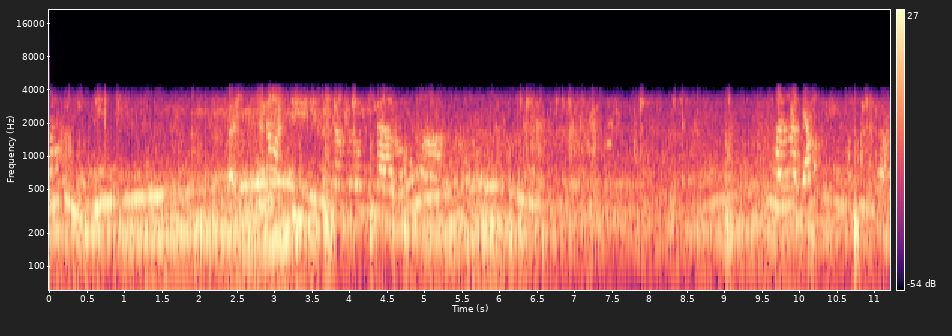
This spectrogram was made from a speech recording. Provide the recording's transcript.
sono finiti. Eh, Se no, oggi facciamo dormire a Roma. Ma non abbiamo finito ancora.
